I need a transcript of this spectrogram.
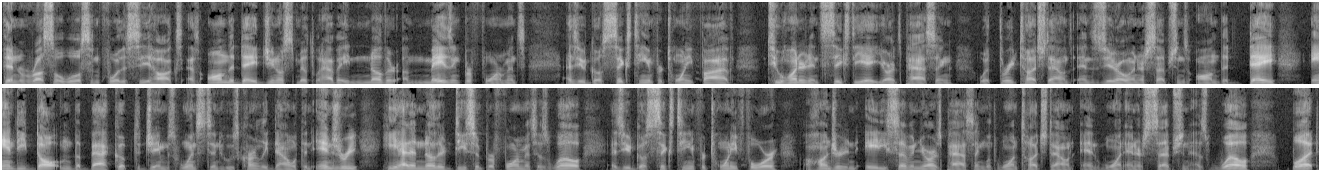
than Russell Wilson for the Seahawks. As on the day, Geno Smith would have another amazing performance as he would go 16 for 25, 268 yards passing with three touchdowns and zero interceptions on the day. Andy Dalton, the backup to Jameis Winston, who's currently down with an injury, he had another decent performance as well, as he'd go 16 for 24, 187 yards passing with one touchdown and one interception as well. But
